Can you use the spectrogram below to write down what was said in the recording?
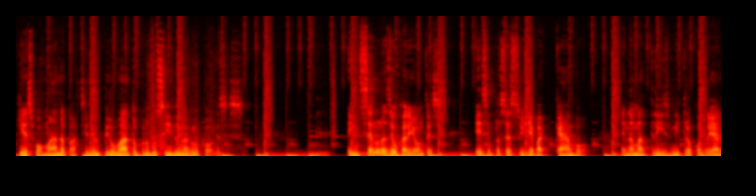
que é formada a partir do piruvato produzido na glucólise. Em células eucariontes, esse processo leva a cabo na matriz mitocondrial.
